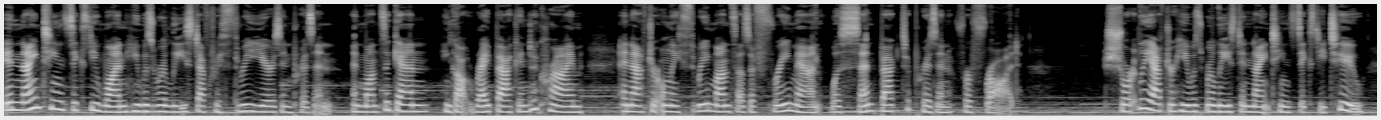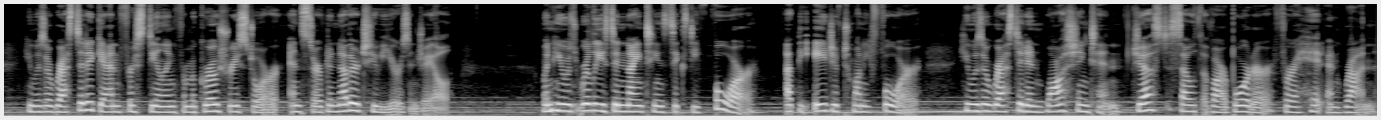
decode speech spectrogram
In 1961, he was released after three years in prison, and once again, he got right back into crime, and after only three months as a free man, was sent back to prison for fraud. Shortly after he was released in 1962, he was arrested again for stealing from a grocery store and served another two years in jail. When he was released in 1964, at the age of 24, he was arrested in Washington, just south of our border, for a hit and run.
